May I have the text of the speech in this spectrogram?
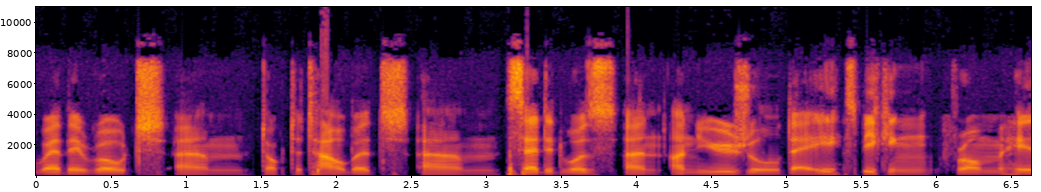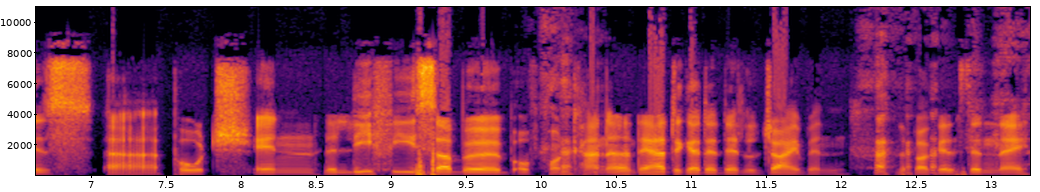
where they wrote um, Dr. Taubert um, said it was an unusual day, speaking from his uh, porch in the leafy suburb of Pontcanna. they had to get a little jibe in, the buggers, didn't they?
